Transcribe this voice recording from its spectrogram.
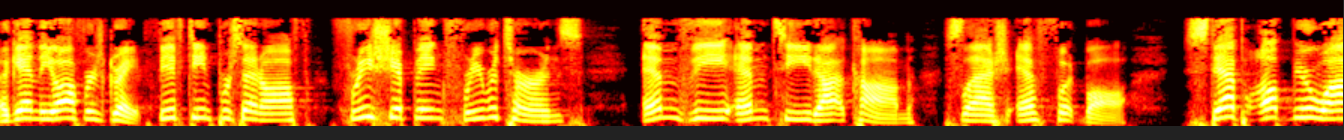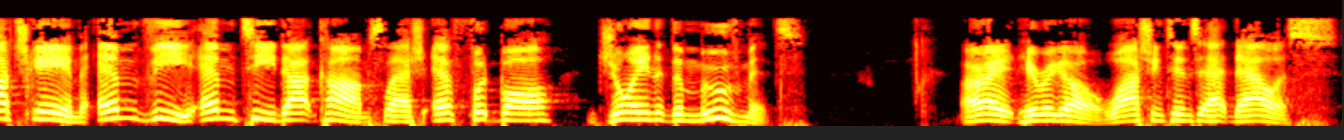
Again, the offer is great. 15% off, free shipping, free returns, mvmt.com slash ffootball. Step up your watch game, mvmt.com slash ffootball. Join the movement. All right, here we go. Washington's at Dallas.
